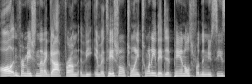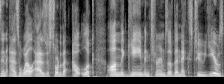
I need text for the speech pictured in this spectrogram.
all information that I got from the Invitational 2020. They did panels for the new season, as well as just sort of the outlook on the game in terms of the next two years.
